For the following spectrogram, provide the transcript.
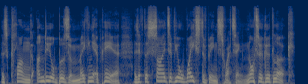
has clung under your bosom, making it appear as if the sides of your waist have been sweating. Not a good look.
